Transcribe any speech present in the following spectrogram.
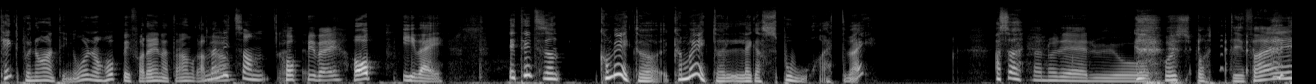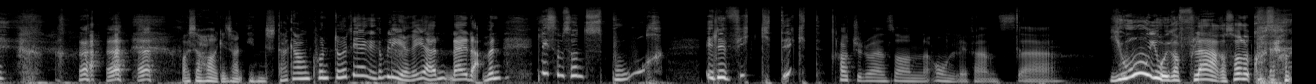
Tenkte på en annen ting. Nå hopper jeg fra det ene til det andre. Men litt sånn Hopp i vei. hopp i vei. Jeg tenkte sånn Kommer jeg til, å- kommer jeg til å legge spor etter meg? Altså, Ja, nå er du jo på Spotify. Og så har jeg en sånn Instagram-konto. Det blir igjen. Nei da. Men liksom sånn spor. Er det viktig? Har ikke du en sånn Onlyfans? Eh? Jo, jo, jeg har flere sånne.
